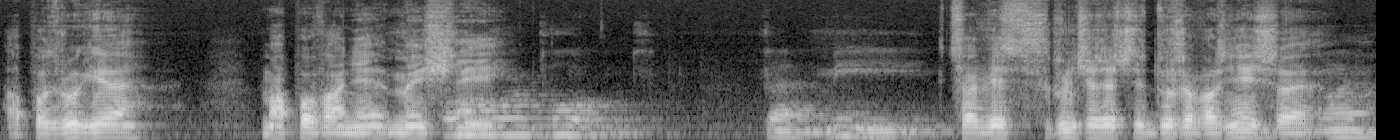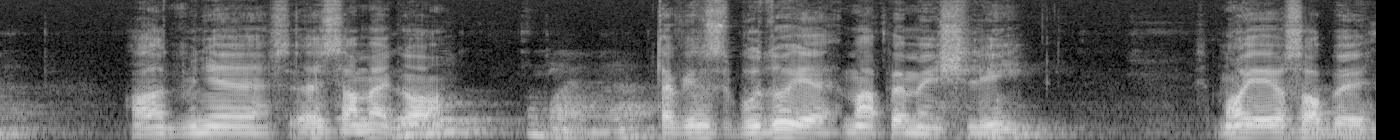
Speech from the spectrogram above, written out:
a po drugie mapowanie myśli, co jest w gruncie rzeczy dużo ważniejsze od mnie e, samego. Tak więc zbuduję mapę myśli mojej osoby.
